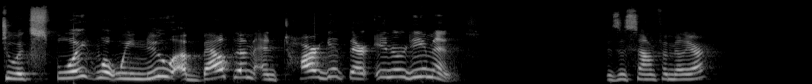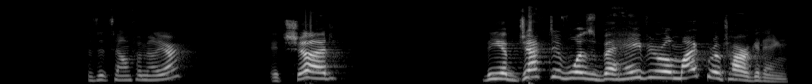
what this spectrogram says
to exploit what we knew about them and target their inner demons. Does this sound familiar? Does it sound familiar? It should. The objective was behavioral micro targeting,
